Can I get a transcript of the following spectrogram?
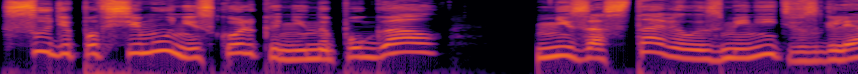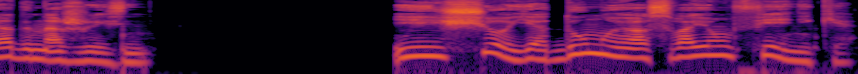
Судя по всему, нисколько не напугал, не заставил изменить взгляды на жизнь. И еще я думаю о своем фенике.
